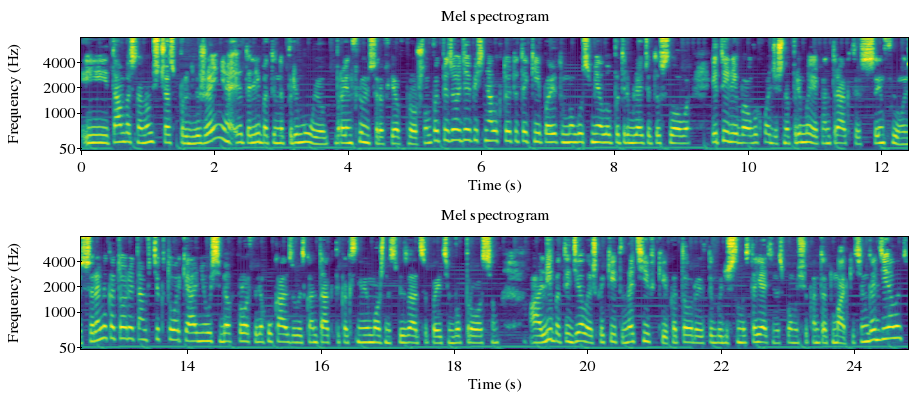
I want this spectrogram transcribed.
и там в основном сейчас продвижение это либо ты напрямую, про инфлюенсеров я в прошлом эпизоде объясняла, кто это такие, поэтому могу смело употреблять это слово. И ты либо выходишь на прямые контракты с инфлюенсерами, которые там в ТикТоке, они у себя в профилях указывают контакты, как с ними можно связаться по этим вопросам. А либо ты делаешь какие-то нативки, которые ты будешь самостоятельно с помощью контент-маркетинга делать,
